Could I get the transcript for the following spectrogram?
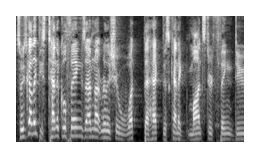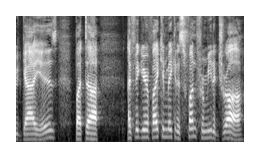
So he's got like these tentacle things. I'm not really sure what the heck this kind of monster thing dude guy is, but uh, I figure if I can make it as fun for me to draw,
